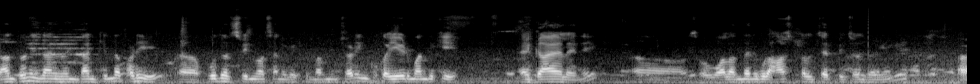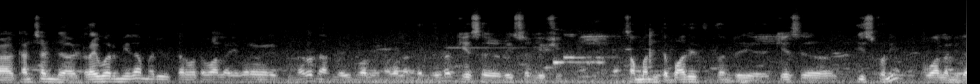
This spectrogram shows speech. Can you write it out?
దాంతో దాని దాని కింద పడి పూదర్ శ్రీనివాస్ అనే వ్యక్తి మరణించాడు. ఇంకొక ఏడు మందికి గాయాలైనాయి. సో వాళ్ళందరినీ కూడా హాస్పిటల్ చేర్పించడం జరిగింది. కన్సర్న్ డ్రైవర్ మీద మరియు తర్వాత వాళ్ళ ఎవరెవరైతే ఉన్నారో దాంట్లో ఇన్వాల్వ్ అయిన వాళ్ళందరినీ కూడా కేసు రిజిస్టర్ చేసి సంబంధిత బాధితులతో కేసు తీసుకొని వాళ్ళ మీద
